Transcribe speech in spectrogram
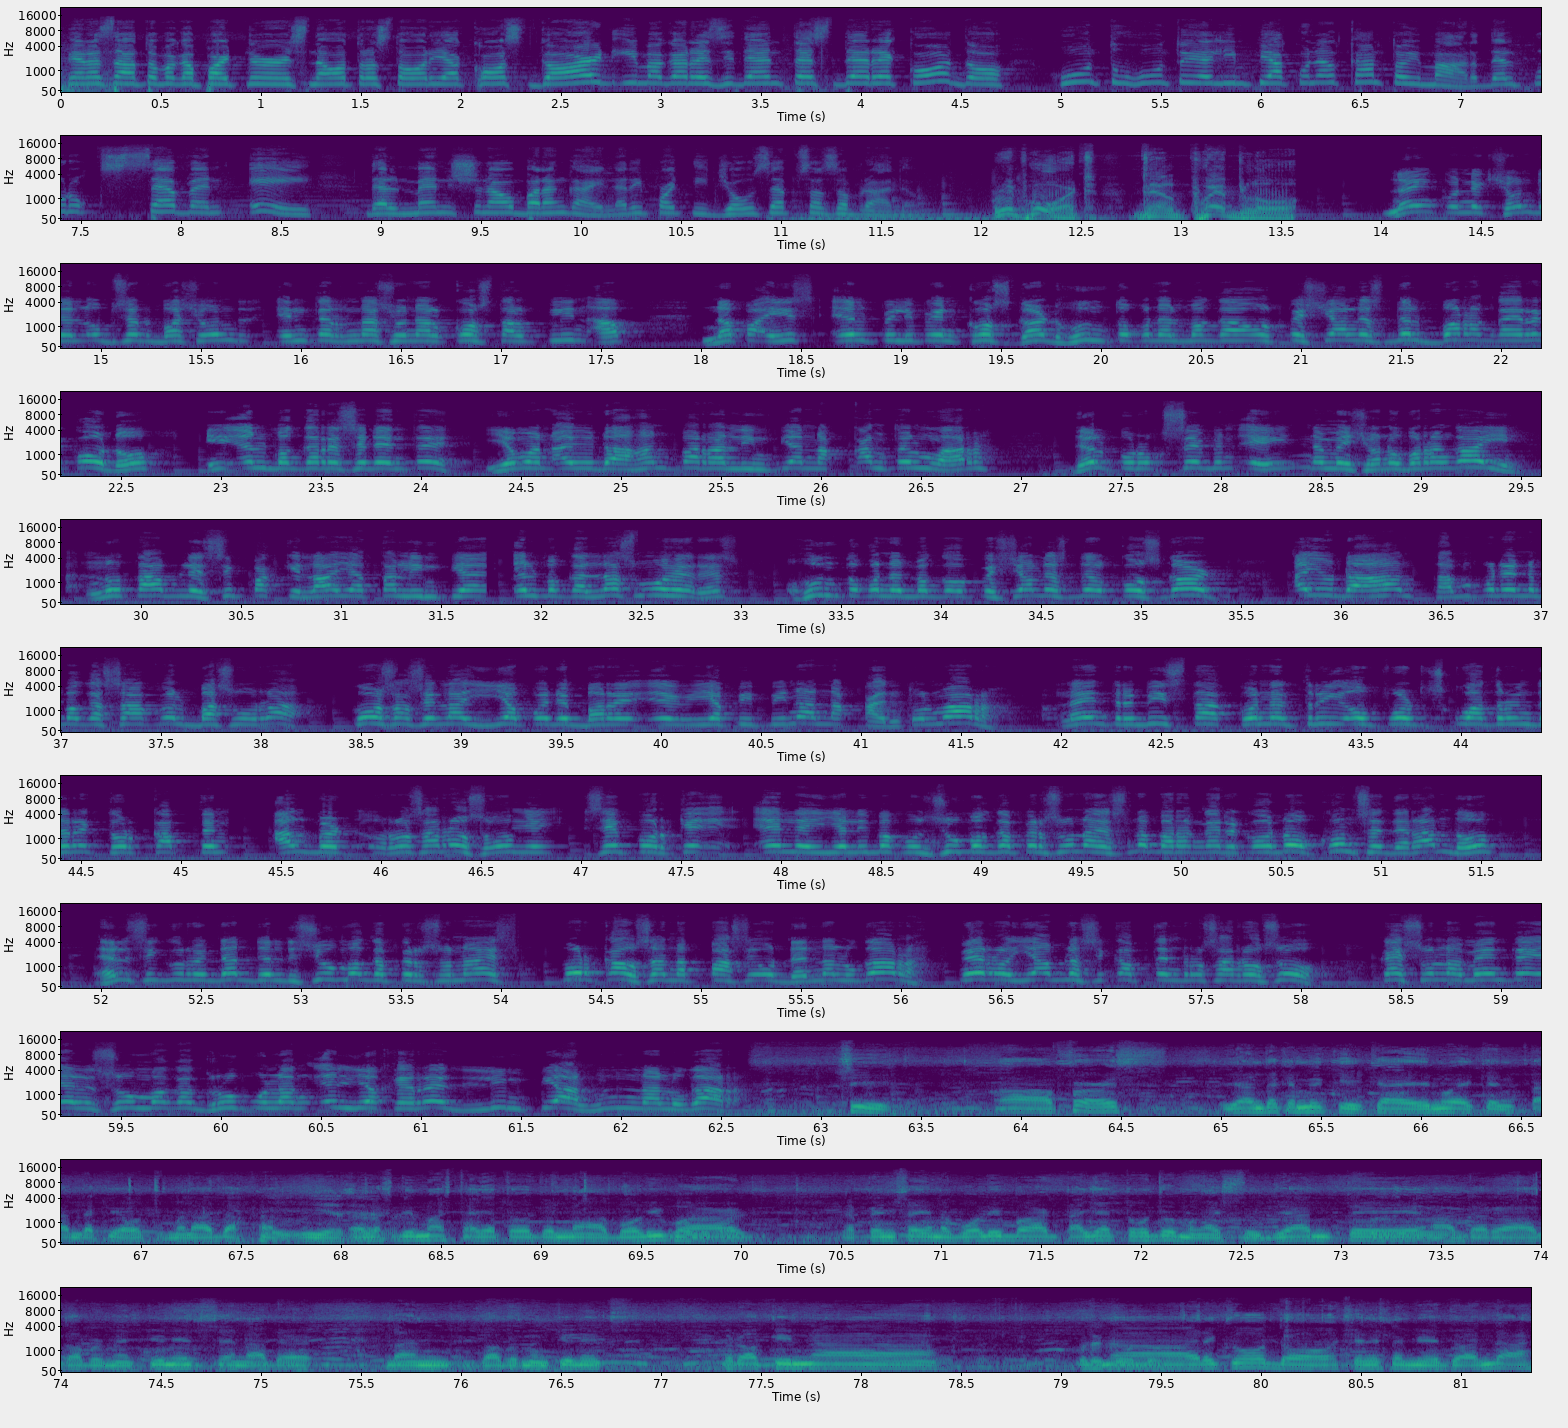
Meron sa ato mga partners na otro storya Coast Guard y mga residentes de Recodo junto-junto y limpia con el canto y mar del Purok 7A del Mencionado Barangay. Na report ni Joseph Sazobrado. Report del Pueblo. na en conexión del Observación Internacional Coastal Cleanup na país el Philippine Coast Guard junto con el mga oficiales del Barangay Recodo y el mga residente yaman ayudahan para limpiar na kanto el mar del Purok 7A na menciono barangay. Notable si Pakilaya Talimpia el mga las mujeres junto con el mga oficiales del Coast Guard ayudahan tampo na mga sako el basura. Cosa sila ya pwede bare eh, ya pipina na kanto el mar na entrevista con el 304 Squadron Director Captain Albert Rosaroso sé por qué él y el iba con su mga personajes na barangay Recodo considerando el seguridad del su mga personajes por causa na paseo de na lugar. Pero y habla si Captain Rosaroso kay solamente el su mga grupo lang ella quiere limpiar na lugar. Sí, ah, first, y anda kami kay no hay que anda aquí out manada. Yes, A las demás talla todo na Bolivar. Napensa na Bolivar, talla todo mga estudyante, other ah, government units and other non-government units. Pero akin na na Recodo, siya na miedo anda.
